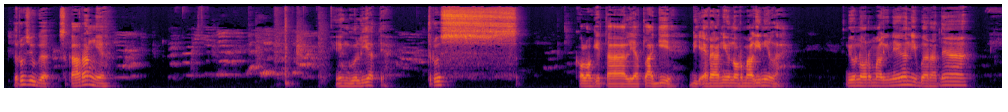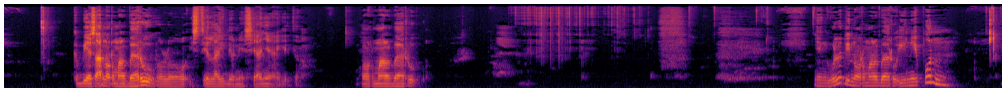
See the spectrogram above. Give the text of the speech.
Terus juga sekarang ya yang gue lihat ya terus kalau kita lihat lagi ya di era new normal inilah. New normal ini kan ibaratnya kebiasaan normal baru kalau istilah Indonesianya gitu. Normal baru yang gue lihat di normal baru ini pun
